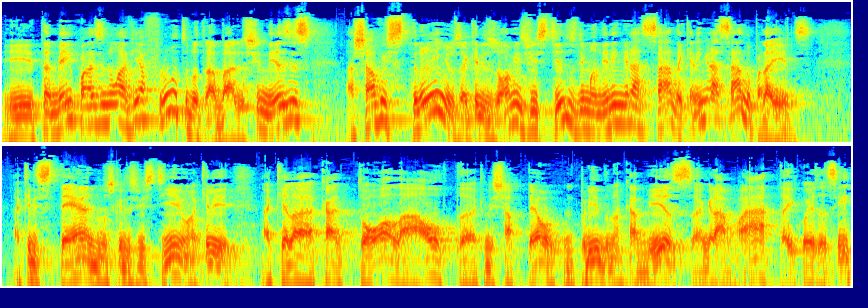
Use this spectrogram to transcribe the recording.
E também quase não havia fruto do trabalho. Os chineses achavam estranhos aqueles homens vestidos de maneira engraçada, que era engraçado para eles aqueles ternos que eles vestiam, aquele, aquela cartola alta, aquele chapéu comprido na cabeça, gravata e coisa assim.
